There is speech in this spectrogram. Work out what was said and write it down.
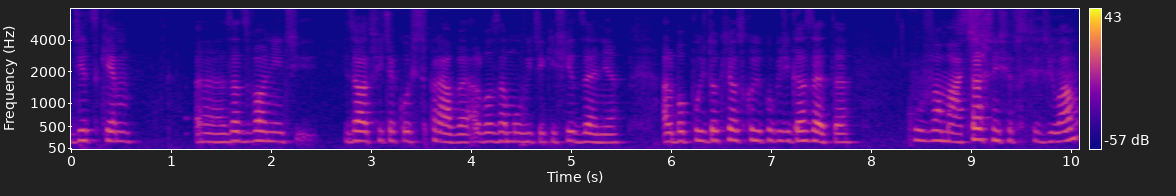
dzieckiem, e, zadzwonić i załatwić jakąś sprawę, albo zamówić jakieś jedzenie, albo pójść do kiosku i kupić gazetę. Kurwa mać. Strasznie się wstydziłam.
